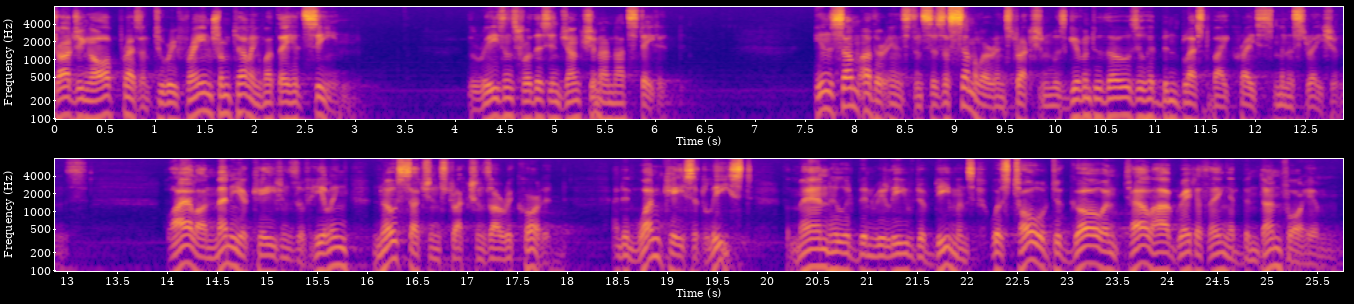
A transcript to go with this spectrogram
charging all present to refrain from telling what they had seen. The reasons for this injunction are not stated. In some other instances, a similar instruction was given to those who had been blessed by Christ's ministrations, while on many occasions of healing, no such instructions are recorded, and in one case at least, the man who had been relieved of demons was told to go and tell how great a thing had been done for him.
